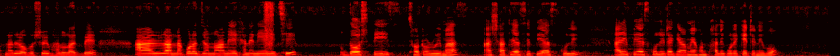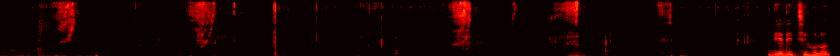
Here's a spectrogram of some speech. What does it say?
আপনাদের অবশ্যই ভালো লাগবে। আর রান্না করার জন্য আমি এখানে নিয়ে নিচ্ছি দশ পিস ছোট রুই মাছ, আর সাথে আছে পেঁয়াজ কলি। আর এই পেঁয়াজ কলিটাকে আমি এখন ফালি করে কেটে নেব। দিয়ে দিচ্ছি হলুদ।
